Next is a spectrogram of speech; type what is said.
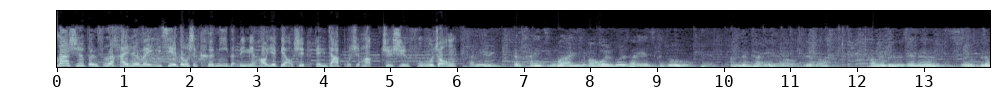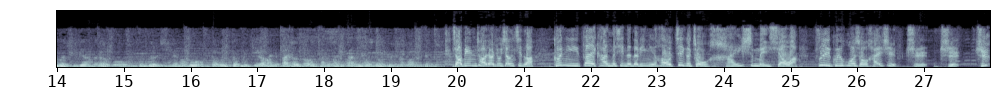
那时粉丝还认为一切都是可逆的，李敏镐也表示人家不是胖，只是浮肿。 살이 그러니까 살이 찐 건 아니지만 얼굴 살이 자주 붙는 편이에요. 그래서 아무래도 요새는 뭐 드라마 준비하느라고 운동도 열심히 하고 하다 보니까 붓기가 많이 빠져서 살이 많이 빠진 것처럼 보이는 것 같아요. 小编差点就相信了，可你再看看现在的李敏镐，这个肿还是没消啊！罪魁祸首还是吃吃吃。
